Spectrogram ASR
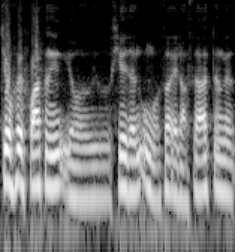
就会发生有些人问我说：“哎，老师啊，那个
